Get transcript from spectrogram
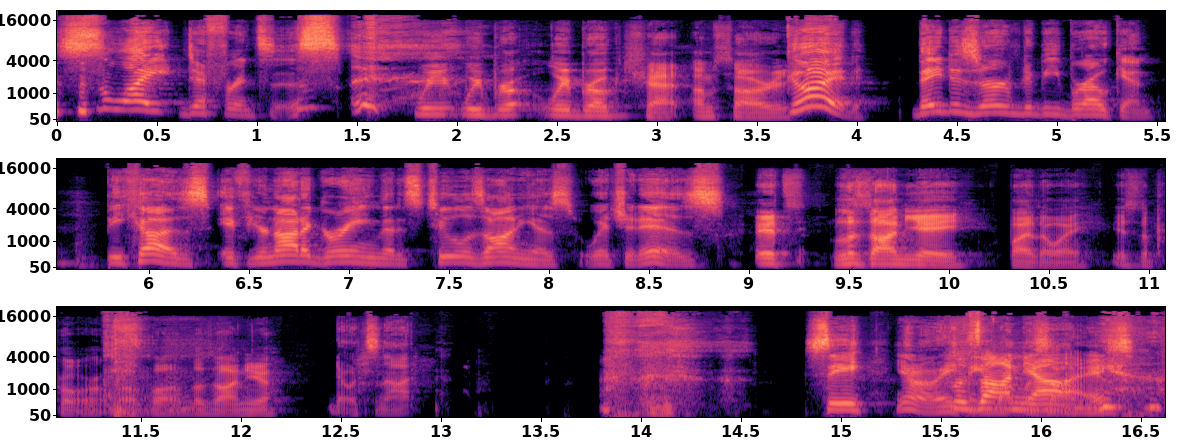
slight differences. we we bro- we broke chat. I'm sorry. Good. They deserve to be broken because if you're not agreeing that it's two lasagnas, which it is, It's lasagne, by the way, is the plural of uh, lasagna. no, it's not. See, you know anything about lasagnas.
